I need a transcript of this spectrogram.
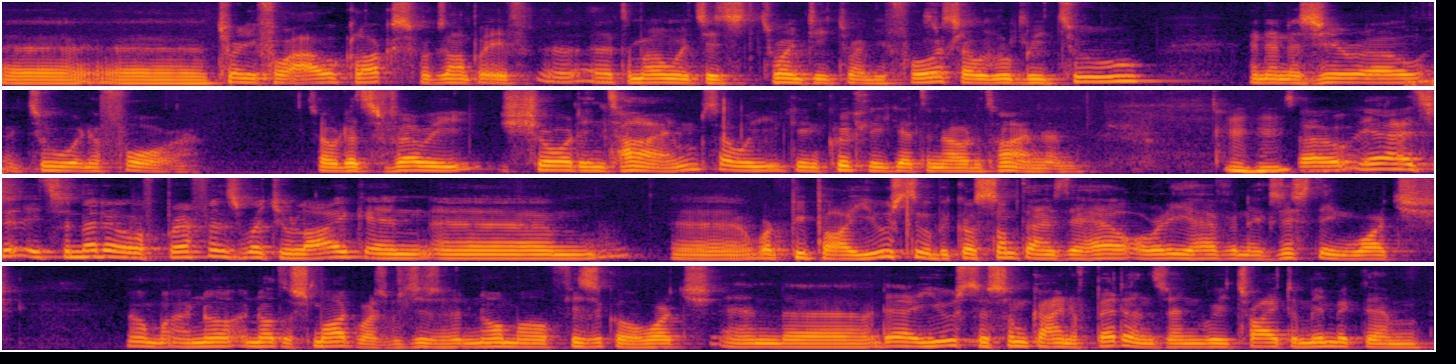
uh, 24 hour clocks. For example, if uh, at the moment it's 2024, so it would be two and then a zero, a two, and a four. So that's very short in time, so you can quickly get to know the time then. Mm-hmm. So yeah, it's a, it's a matter of preference, what you like, and um, uh, what people are used to. Because sometimes they have already have an existing watch, no, no, not a smartwatch, which is a normal physical watch, and uh, they're used to some kind of patterns, and we try to mimic them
